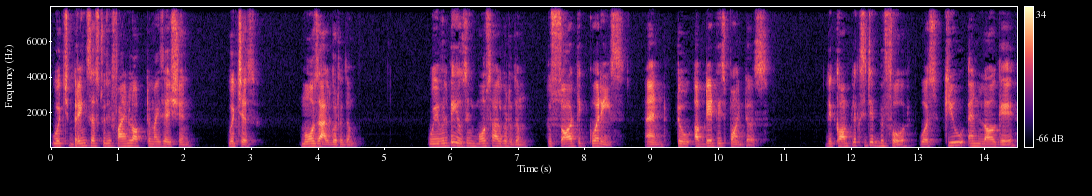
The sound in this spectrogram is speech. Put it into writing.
Which brings us to the final optimization, which is Mo's algorithm. We will be using Mo's algorithm to sort the queries and to update these pointers. The complexity before was q n log a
